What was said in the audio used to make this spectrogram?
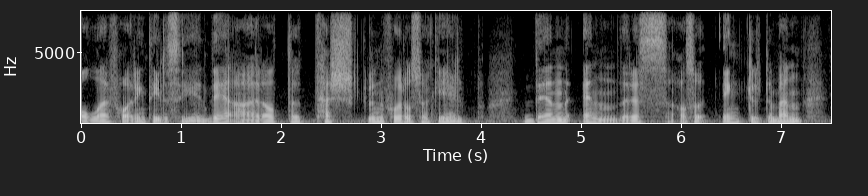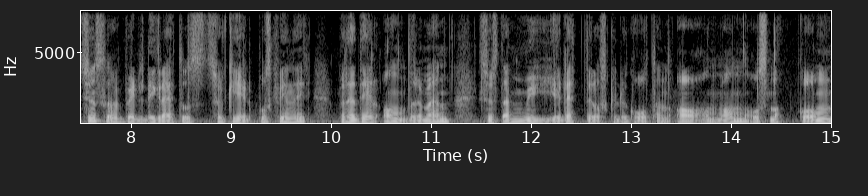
all erfaring tilsier, det er at terskelen for å søke hjelp den endres. Altså Enkelte menn syns det er veldig greit å søke hjelp hos kvinner, men en del andre menn syns det er mye lettere å skulle gå til en annen mann og snakke om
